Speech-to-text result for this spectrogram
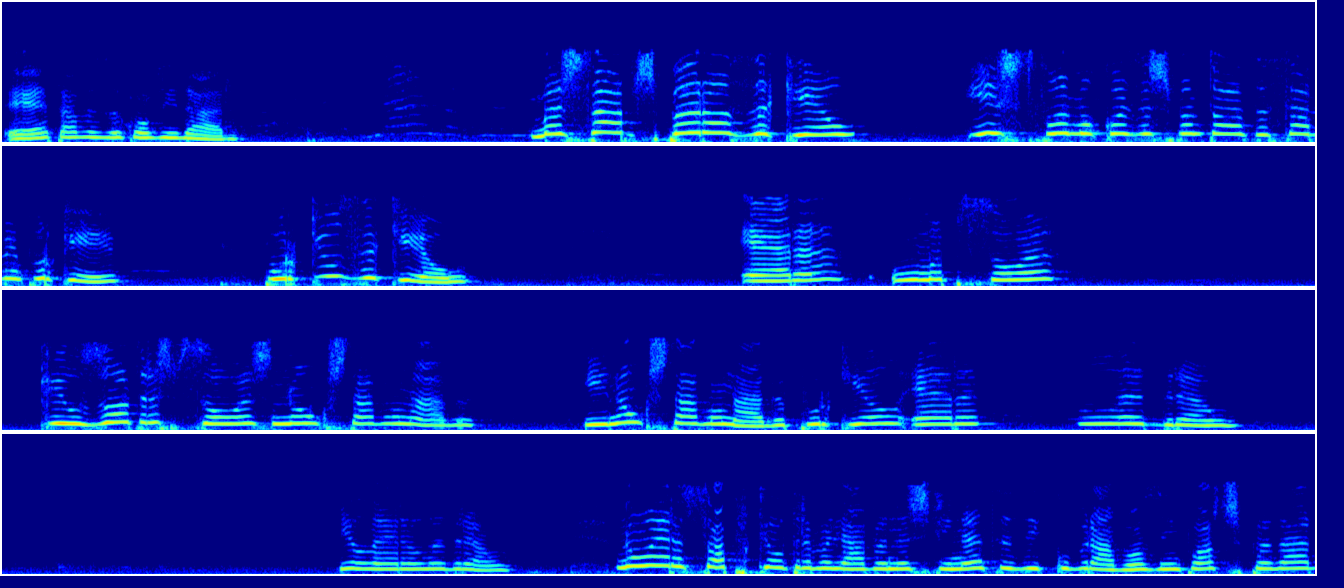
É, estavas a convidar. Mas sabes, para o Zaqueu, isto foi uma coisa espantosa. Sabem porquê? Porque o Zaqueu era uma pessoa que as outras pessoas não gostavam nada. E não gostavam nada porque ele era ladrão. Ele era ladrão. Não era só porque ele trabalhava nas finanças e cobrava os impostos para dar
